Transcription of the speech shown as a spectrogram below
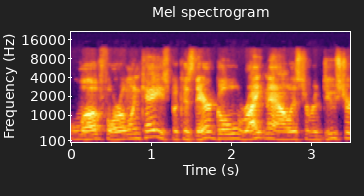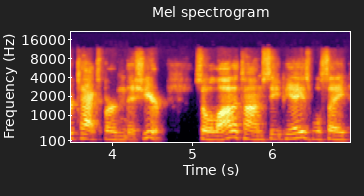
love 401ks because their goal right now is to reduce your tax burden this year. So a lot of times CPAs will say,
